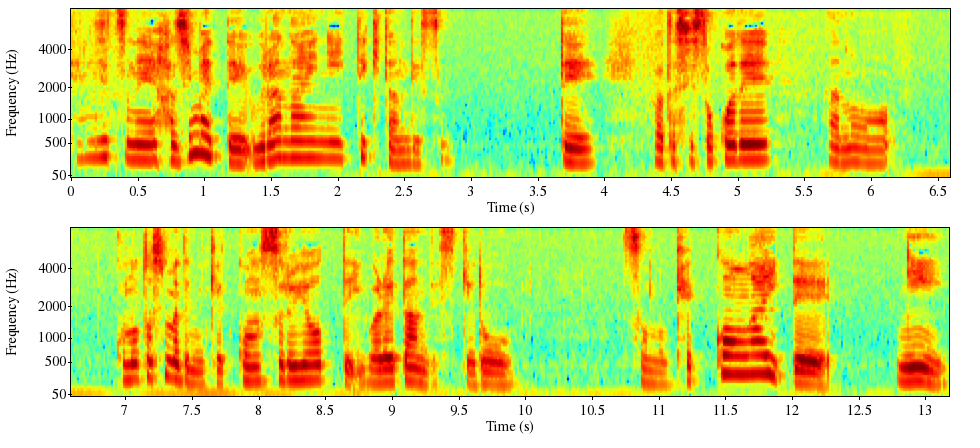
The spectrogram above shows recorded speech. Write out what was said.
先日ね初めて占いに行ってきたんですで私そこであのこの年までに結婚するよって言われたんですけどその結婚相手に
